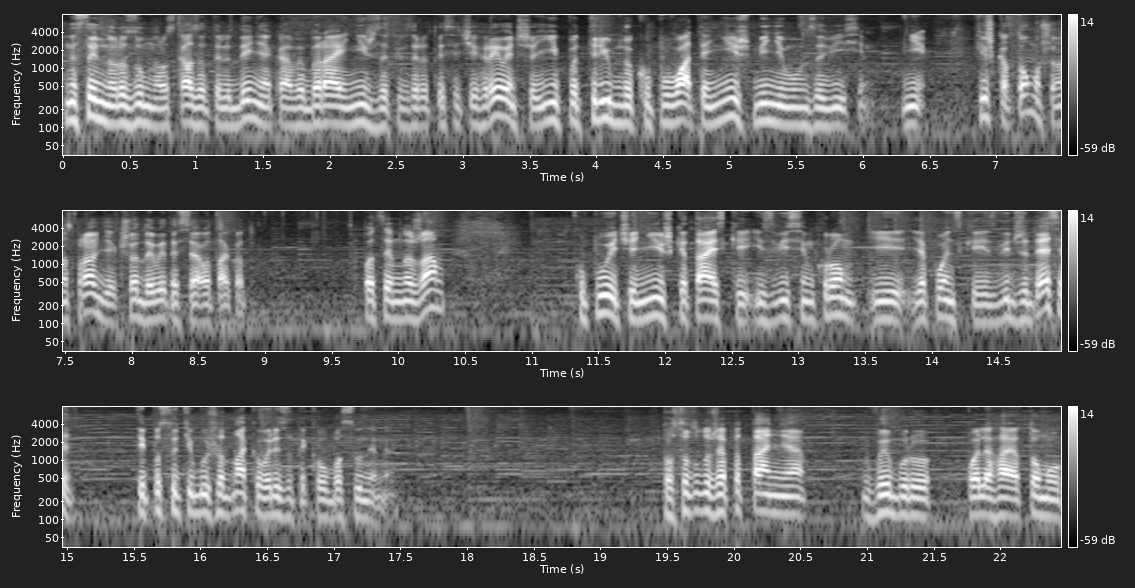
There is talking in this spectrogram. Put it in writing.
не сильно розумно розказувати людині, яка вибирає ніж за півтори тисячі гривень, що їй потрібно купувати ніж мінімум за 8. Ні. Фішка в тому, що насправді, якщо дивитися отак от по цим ножам, купуючи ніж китайський із 8 хром і японський із VG10, ти по суті будеш однаково різати ковбасу ними. Просто тут вже питання вибору полягає в тому,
